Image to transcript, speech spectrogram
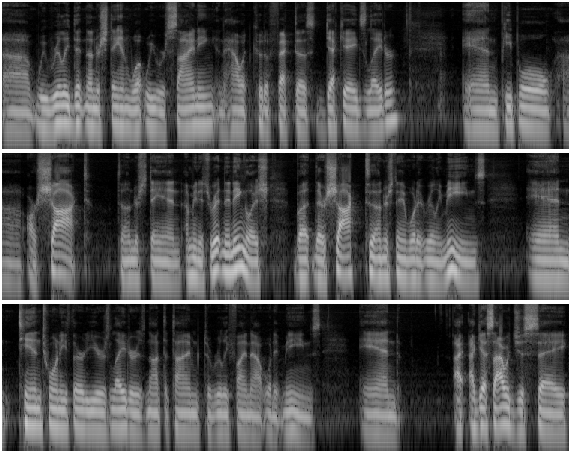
uh, we really didn't understand what we were signing and how it could affect us decades later. And people uh, are shocked to understand. I mean, it's written in English, but they're shocked to understand what it really means. And 10, 20, 30 years later is not the time to really find out what it means. And I, I guess I would just say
